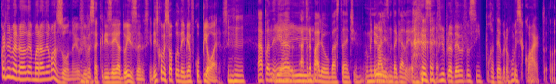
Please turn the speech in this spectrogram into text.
Da minha namorada é uma zona. Eu vivo Uhum. essa crise aí há dois anos. Assim. Desde que começou a pandemia, ficou pior. Assim. Uhum. A pandemia aí- atrapalhou bastante o minimalismo da galera. Eu sempre viro pra Débora e falo assim: Porra, Débora, arruma esse quarto. Ela,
